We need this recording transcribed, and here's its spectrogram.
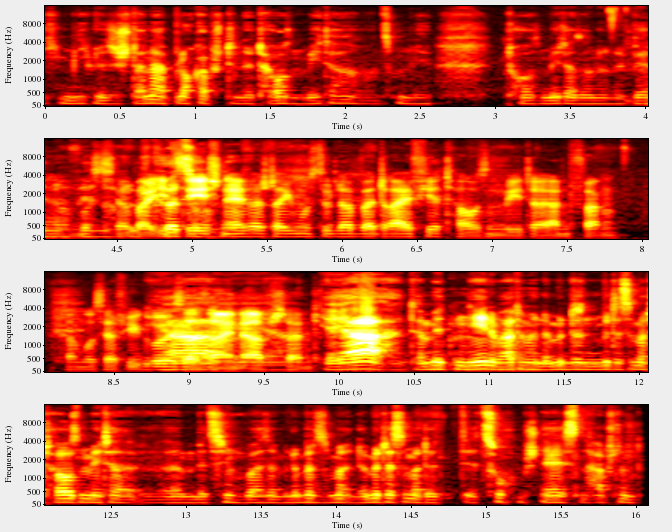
nicht, nicht mehr so Standardblockabstände 1000 Meter, 1000 Meter, sondern werden ja, auch, werden ja Bei IC-Schnellverstrecke musst du, glaube ich, bei 3.000, 4.000 Meter anfangen. Da muss ja viel größer ja, sein, der Abstand. Ja, ja, damit, nee, warte mal, damit, damit das immer 1000 Meter, äh, beziehungsweise damit das immer, damit das immer der, der Zug im schnellsten Abstand,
